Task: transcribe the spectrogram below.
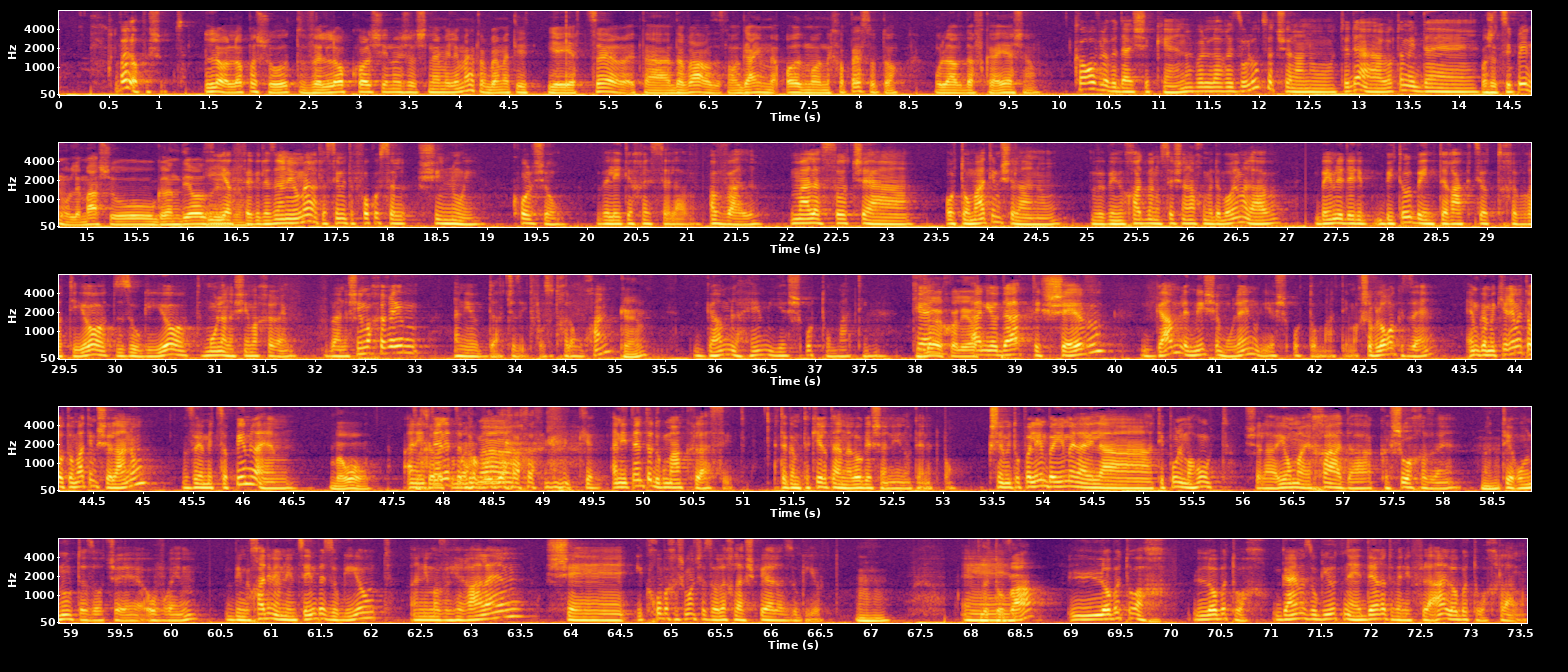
ולא פשוט. לא, לא פשוט, ולא כל שינוי של שני מילימטר באמת ייצר את הדבר הזה. זאת אומרת, גם אם מאוד מאוד נחפש אותו, הוא לאו דווקא יהיה שם. קרוב לוודאי שכן, אבל הרזולוציות שלנו, אתה יודע, לא תמיד... אה, כמו שציפינו, למשהו גרנדיוזי. יפה, בגלל זה אני אומרת, לשים את הפוקוס על שינוי כלשהו ולהתייחס אליו. אבל, מה לעשות שהאוטומטים שלנו, ובמיוחד בנושא שאנחנו מדברים עליו, באים לידי ביטוי באינטראקציות חברתיות, זוגיות, מול אנשים אחרים. ואנשים אחרים, אני יודעת שזה יתפוס אותך לא מוכן, כן. גם להם יש אוטומטים. לא יכול להיות. אני יודעת, תשב, גם למי שמולנו יש אוטומטים. עכשיו, לא רק זה, הם גם מכירים את האוטומטים שלנו, והם מצפים להם. ברור. אני אתן את הדוגמה. כן, אני אתן את הדוגמה הקלאסית. אתה גם תכיר את האנלוגיה שאני נותנת פה. כשמטופלים באים אליי לטיפול מהות של היום האחד, הקשוח הזה, הטירונות הזאת שעוברים, במיוחד אם הם נמצאים בזוגיות, אני מבהירה להם שיקחו בחשבון שזה הולך להשפיע על הזוגיות. אה, לטובה? לא בטוח, לא בטוח. גם אם הזוגיות נהדרת ונפלאה, לא בטוח. למה?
